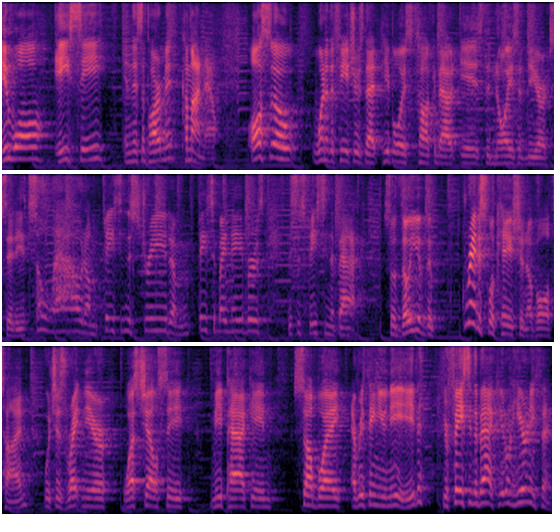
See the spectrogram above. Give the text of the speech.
In-wall AC in this apartment, come on now. Also, one of the features that people always talk about is the noise of New York City. It's so loud, I'm facing the street, I'm facing my neighbors. This is facing the back. So though you have the greatest location of all time, which is right near West Chelsea, meatpacking, subway, everything you need, you're facing the back, you don't hear anything.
